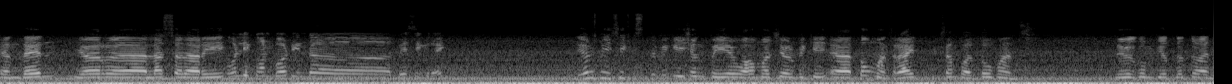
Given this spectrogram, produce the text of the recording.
and then your uh, last salary. Only convert in the basic, right? your basic is the vacation pay how much your vacation uh, two months right? Example two months. They will compute that one.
